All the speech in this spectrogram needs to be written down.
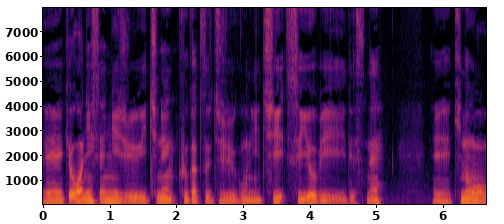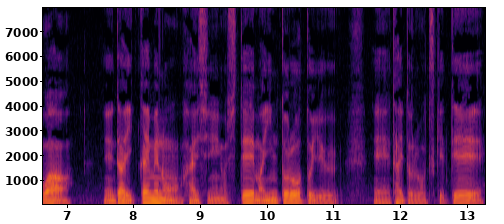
えー、今日は2021年9月15日水曜日ですね。えー、昨日は、え、第1回目の配信をして、まあ、イントロという、えタイトルをつけて、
